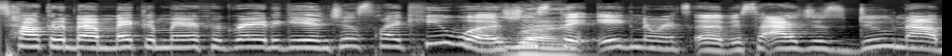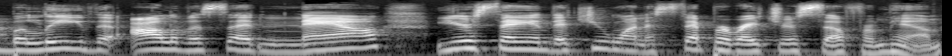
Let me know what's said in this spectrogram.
talking about make America great again, just like he was, just Right. the ignorance of it. So I just do not believe that all of a sudden now you're saying that you want to separate yourself from him.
